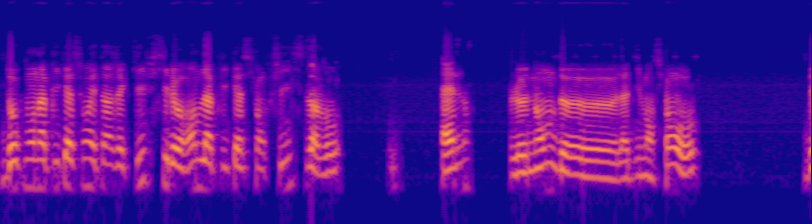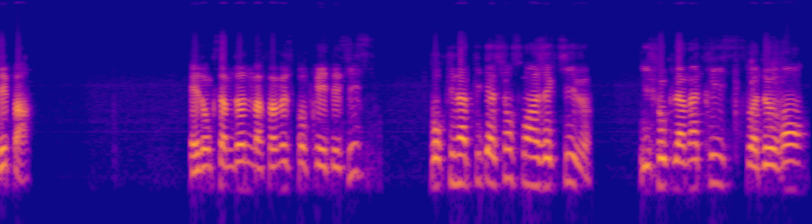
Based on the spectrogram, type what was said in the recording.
Donc, mon application est injective si le rang de l'application phi, ça vaut n, le nombre de la dimension au départ. Et donc, ça me donne ma fameuse propriété 6. Pour qu'une application soit injective, il faut que la matrice soit de rang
